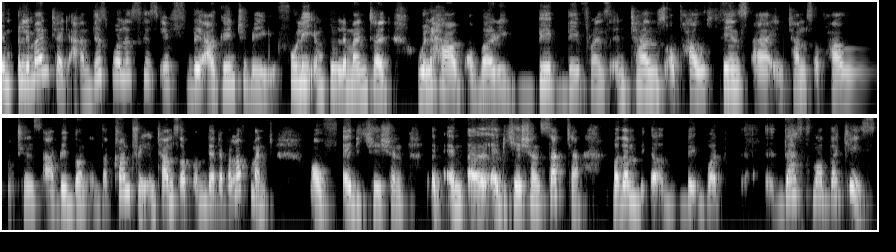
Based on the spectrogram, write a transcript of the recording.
implemented. And these policies, if they are going to be fully implemented, will have a very big difference in terms of how things are, in terms of how things are being done in the country in terms of the development of education and, and uh, education sector. But um, but that's not the case.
